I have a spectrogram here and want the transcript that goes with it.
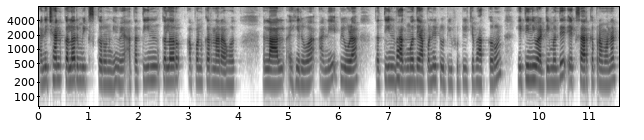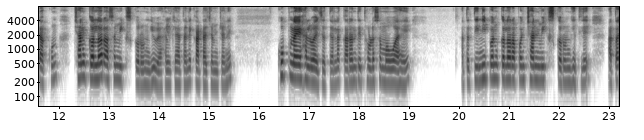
आणि छान कलर मिक्स करून घेऊया. आता तीन कलर आपण करणार आहोत. लाल हिरवा आणि पिवळा. तर तीन भागमध्ये आपण हे टुटी फुटीचे भाग करून हे तिन्ही वाटीमध्ये एकसारखं प्रमाणात टाकून छान कलर असं मिक्स करून घेऊया हलक्या हाताने काटा चमच्याने. खूप नाही हलवायचं त्याला कारण ते थोडंसं मऊ आहे. आता तिन्ही पण कलर आपण छान मिक्स करून घेतले. आता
